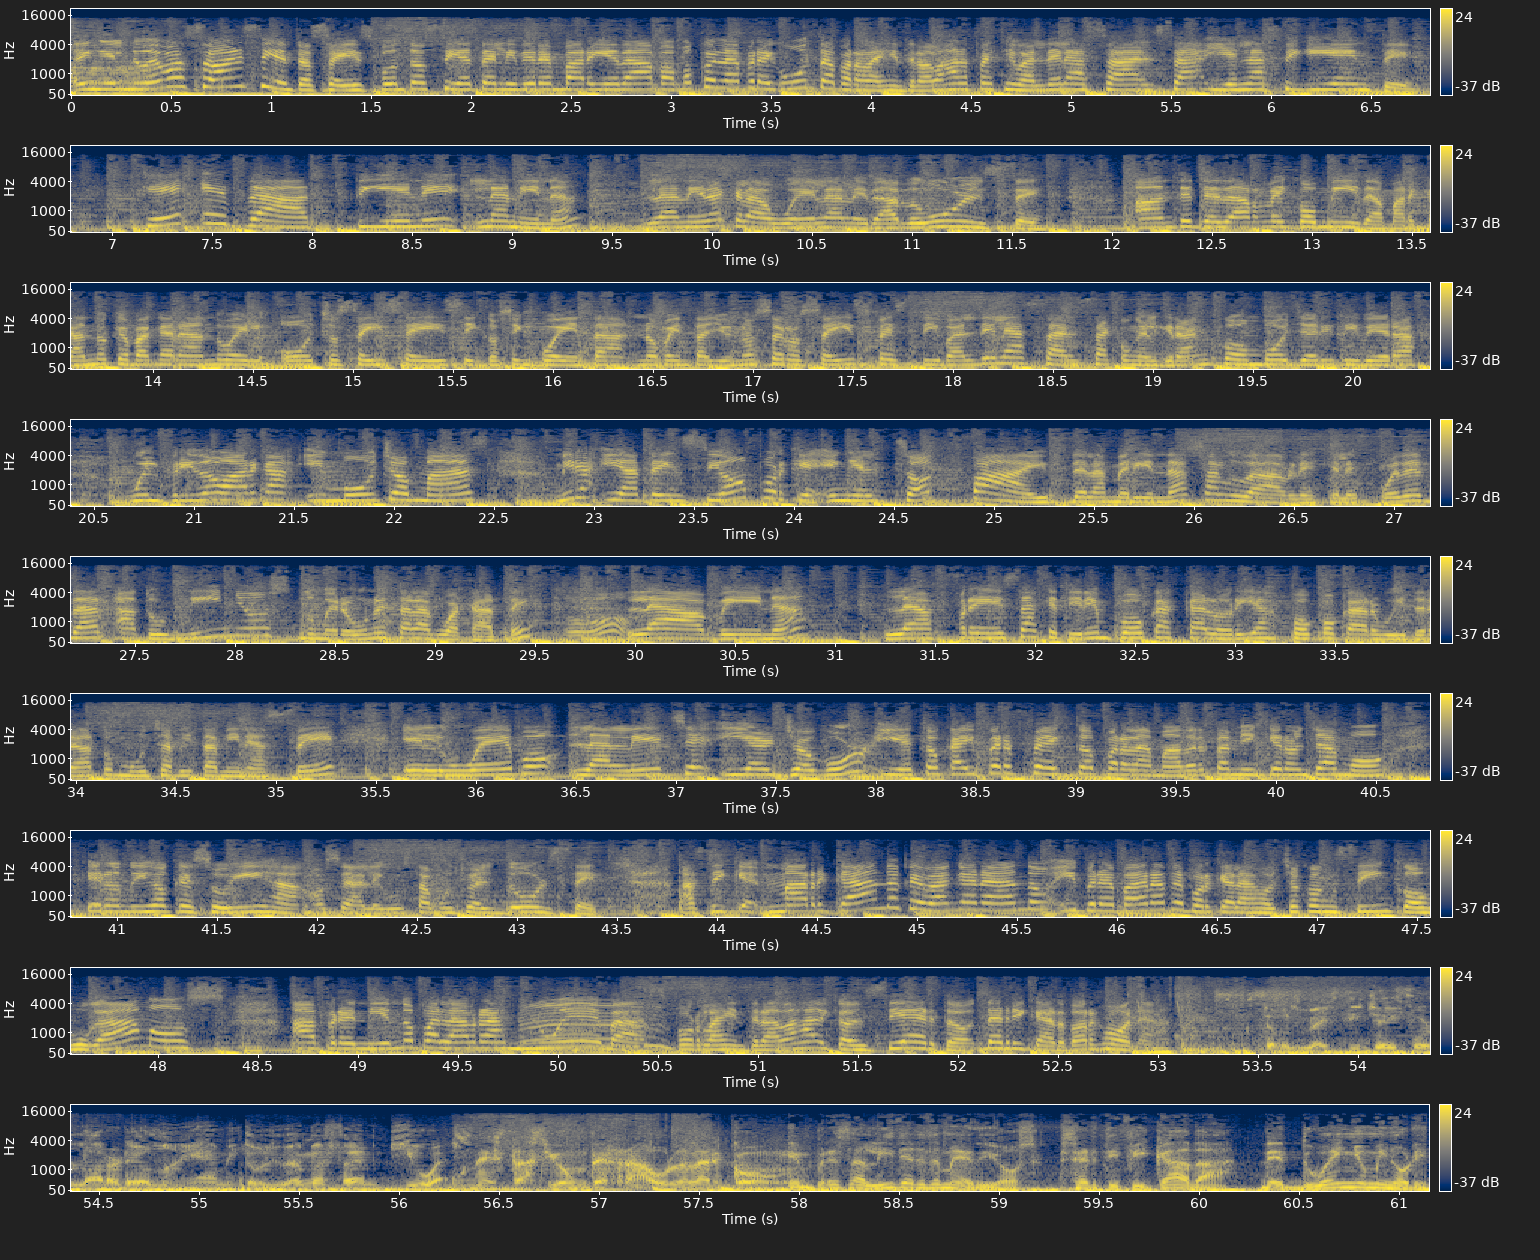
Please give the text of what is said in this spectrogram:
En el nuevo Sol 106.7, líder en variedad, vamos con la pregunta para las entradas al Festival de la Salsa y es la siguiente. ¿Qué edad tiene la nena? La nena que la abuela le da dulce antes de darle comida, marcando que va ganando el 866-550-9106 Festival de la Salsa con el gran combo Jerry Rivera, Wilfrido Vargas y muchos más. Mira, y atención porque en el top 5 de las meriendas saludables que les puedes dar a tus niños, número uno está el aguacate, Oh. la avena, las fresas que tienen pocas calorías, poco carbohidrato, mucha vitamina C, el huevo, la leche y el yogur. Y esto cae perfecto para la madre también que nos llamó, que nos dijo que su hija, o sea, le gusta mucho el dulce. Así que marcando que van ganando y prepárate porque a las 8.5 jugamos aprendiendo palabras nuevas por las entradas al concierto de Ricardo Arjona. For Lauderdale, Miami. WMFM QS. Una estación de Raúl Alarcón. Empresa líder de medios, certificada de dueño minoritario.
